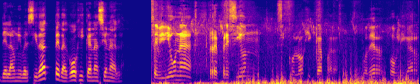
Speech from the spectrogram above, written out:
de la Universidad Pedagógica Nacional. Se vivió una represión psicológica para poder obligar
